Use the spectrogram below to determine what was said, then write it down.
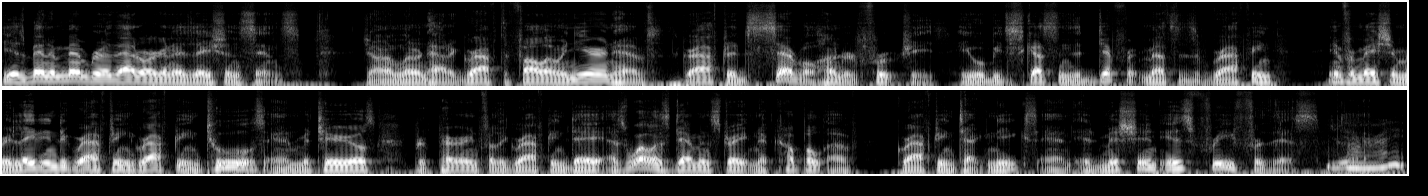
He has been a member of that organization since. John learned how to graft the following year and has grafted several hundred fruit trees. He will be discussing the different methods of grafting, information relating to grafting, grafting tools and materials, preparing for the grafting day, as well as demonstrating a couple of grafting techniques, and admission is free for this. All right.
